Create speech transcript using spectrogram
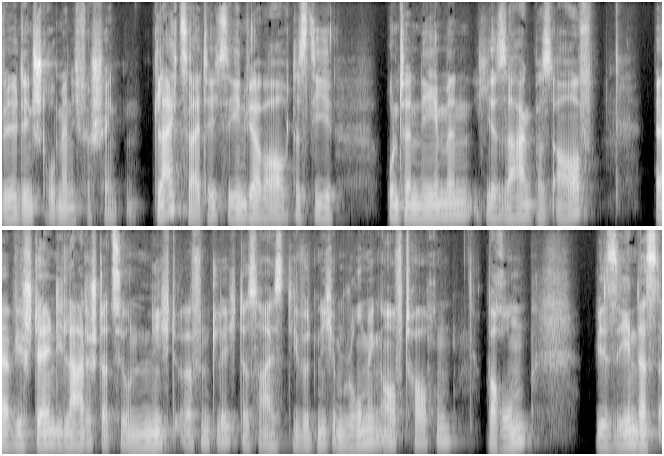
will den Strom ja nicht verschenken. Gleichzeitig sehen wir aber auch, dass die Unternehmen hier sagen, passt auf, wir stellen die Ladestation nicht öffentlich. Das heißt, die wird nicht im Roaming auftauchen. Warum? Wir sehen, dass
